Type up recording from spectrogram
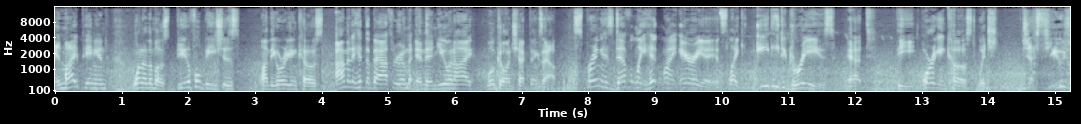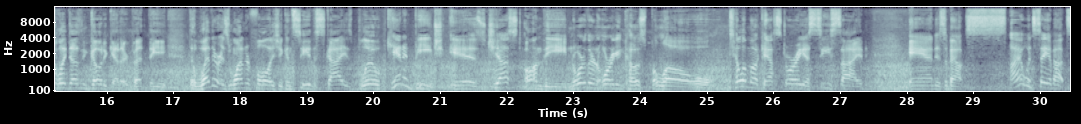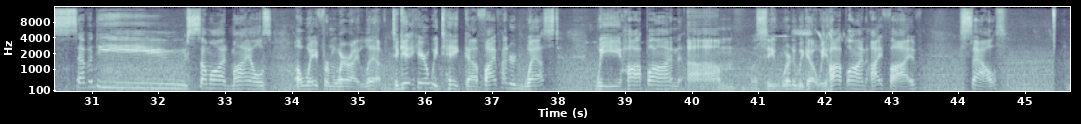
in my opinion, one of the most beautiful beaches on the Oregon coast. I'm gonna hit the bathroom and then you and I will go and check things out. Spring has definitely hit my area. It's like 80 degrees at the Oregon coast, which just usually doesn't go together, but the, the weather is wonderful. As you can see, the sky is blue. Cannon Beach is just on the northern Oregon coast below Tillamook, Astoria Seaside, and is about, I would say about 70 some odd miles away from where I live. To get here, we take uh, 500 west. We hop on, um, let's see, where do we go? We hop on I-5 south,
